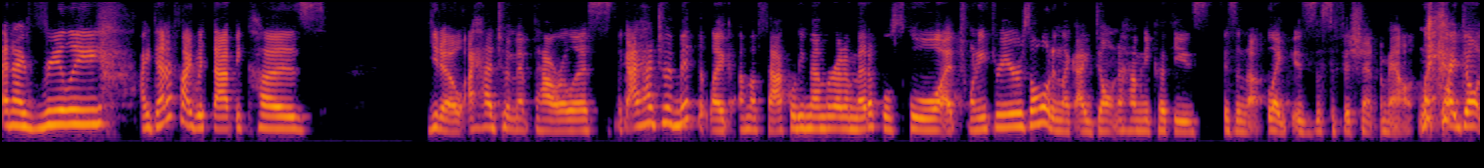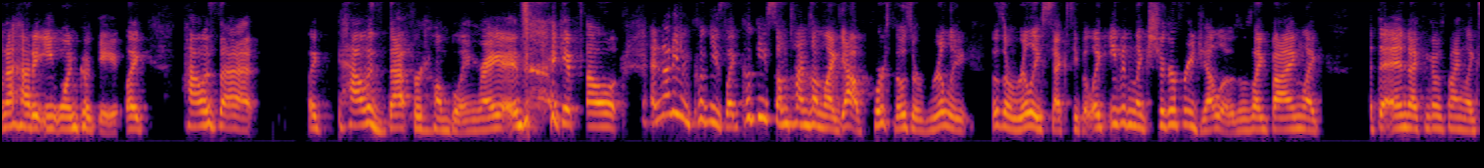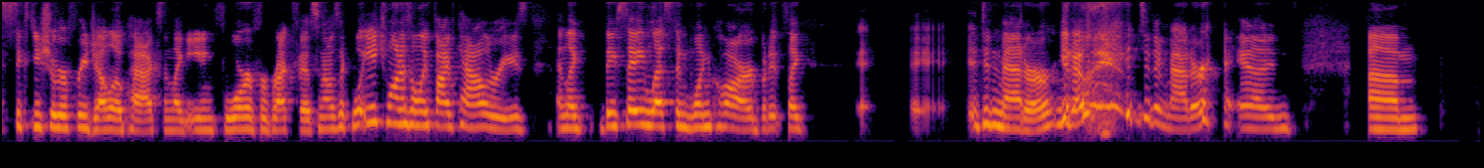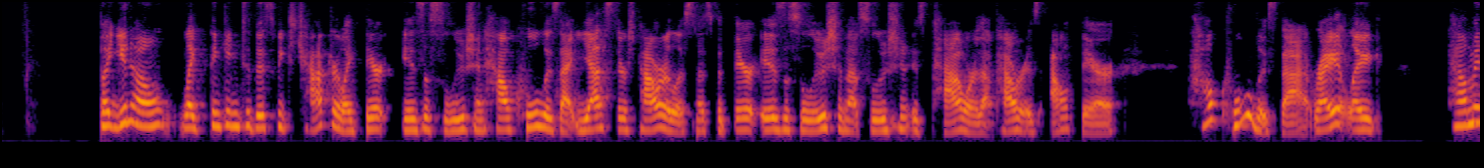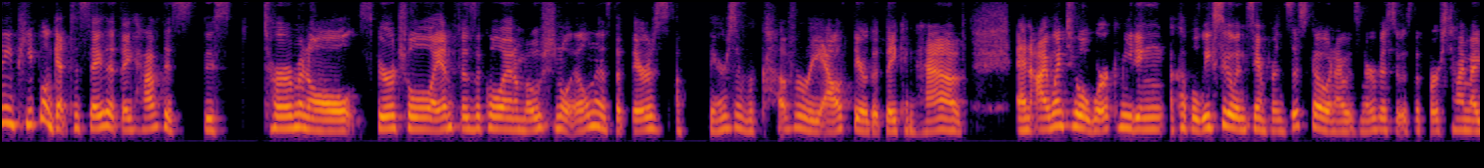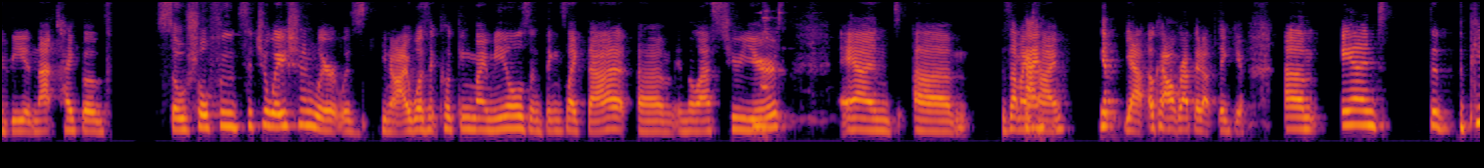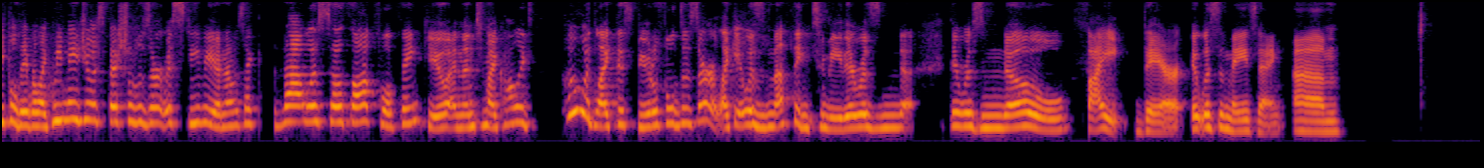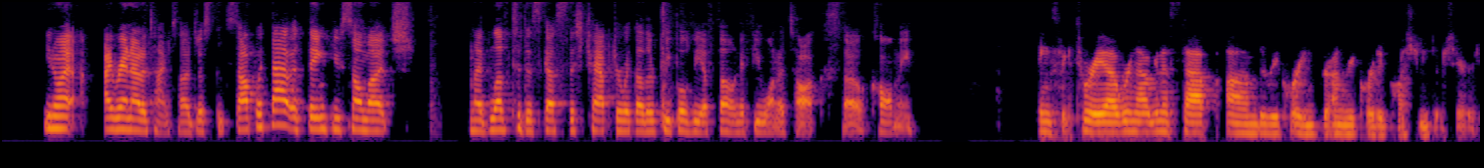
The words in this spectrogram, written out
and I really identified with that because you know, I had to admit powerless. Like I had to admit that like I'm a faculty member at a medical school at 23 years old and like I don't know how many cookies is enough like is a sufficient amount. Like I don't know how to eat one cookie. Like how is that like how is that for humbling, right? It's like it felt and not even cookies, like cookies sometimes I'm like, yeah, of course those are really those are really sexy, but like even like sugar-free jellos, I was like buying like at the end, I think I was buying like 60 sugar free jello packs and like eating four for breakfast. And I was like, well, each one is only five calories. And like they say less than one carb, but it's like, it, it didn't matter, you know, it didn't matter. And, um, but you know, like thinking to this week's chapter, like there is a solution. How cool is that? Yes, there's powerlessness, but there is a solution. That solution is power. That power is out there. How cool is that? Right? Like, how many people get to say that they have this this terminal spiritual and physical and emotional illness that there's a there's a recovery out there that they can have and i went to a work meeting a couple weeks ago in san francisco and i was nervous it was the first time i'd be in that type of social food situation where it was you know i wasn't cooking my meals and things like that um, in the last two years and um, Is that my Time. time? Yep. Yeah. Okay. I'll wrap it up. Thank you. Um, and the, the people, they were like, we made you a special dessert with stevia. And I was like, that was so thoughtful. Thank you. And then to my colleagues, who would like this beautiful dessert? Like it was nothing to me. There was no, there was no fight there. It was amazing. Um, you know, I, I ran out of time, so I'll just stop with that. But thank you so much. And I'd love to discuss this chapter with other people via phone if you want to talk. So call me. Thanks, Victoria. We're now going to stop um, the recording for unrecorded questions or shares.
